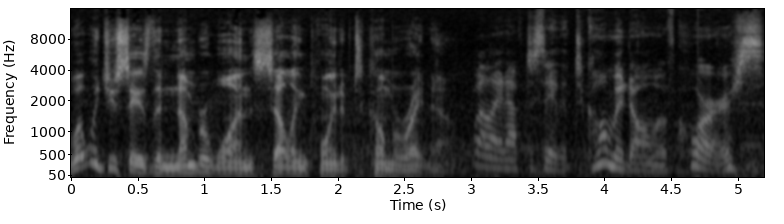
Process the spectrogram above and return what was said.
What would you say is the number one selling point of Tacoma right now? Well, I'd have to say the Tacoma Dome, of course.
